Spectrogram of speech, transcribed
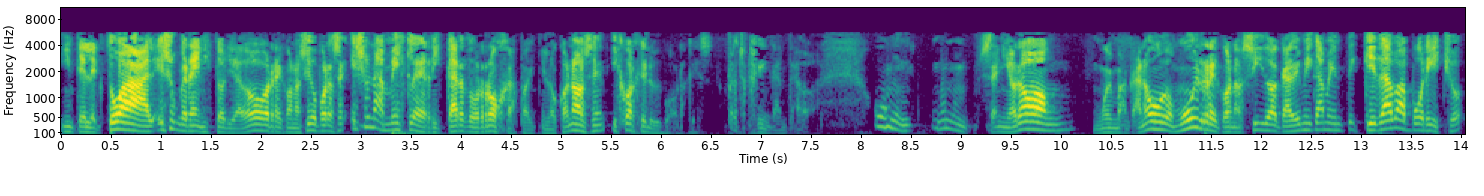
intelectual, es un gran historiador, reconocido por hacer, es una mezcla de Ricardo Rojas, para quien lo conocen, y Jorge Luis Borges, personaje encantador. Un, un señorón, muy macanudo, muy reconocido académicamente, que daba por hecho,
